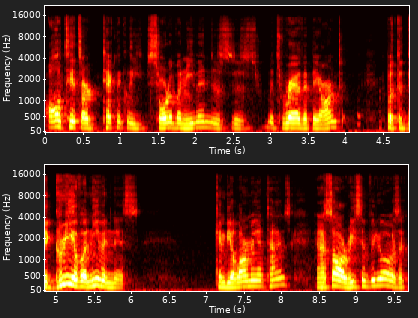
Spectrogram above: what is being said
All tits are technically sort of uneven. There's, there's, it's rare that they aren't. But the degree of unevenness can be alarming at times. And I saw a recent video. I was like,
